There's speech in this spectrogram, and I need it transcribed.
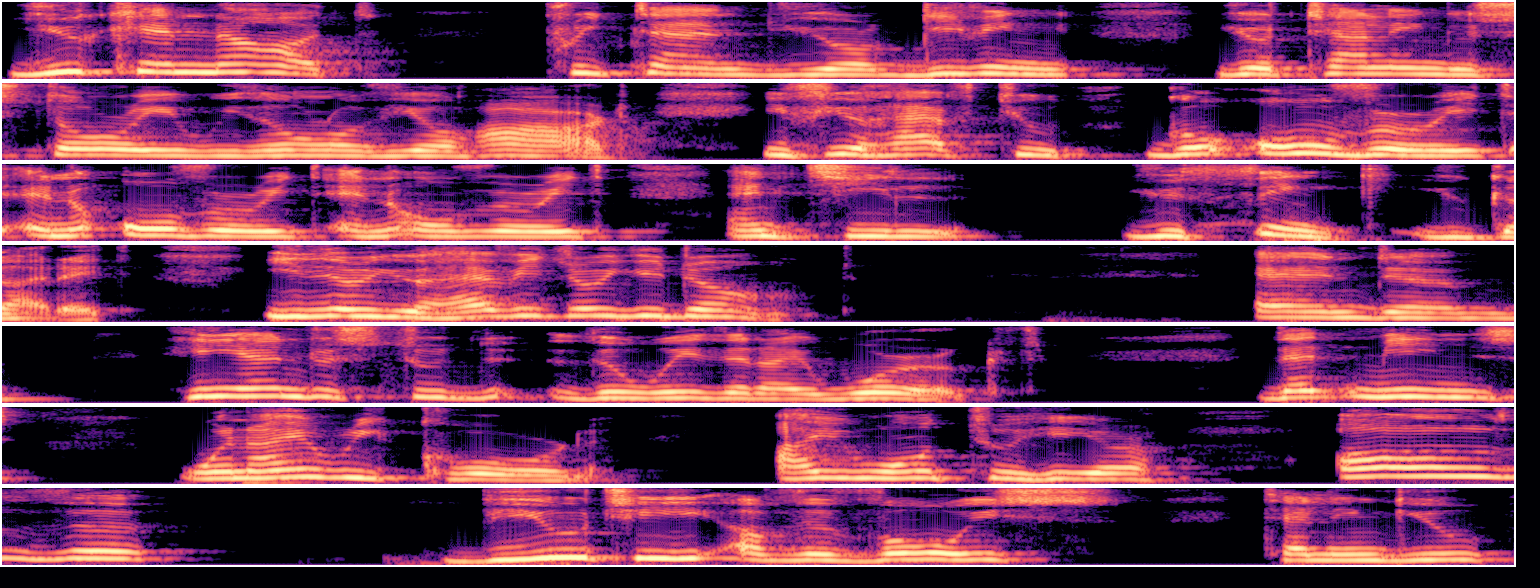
you cannot pretend you're giving, you're telling a story with all of your heart. If you have to go over it and over it and over it until you think you got it. Either you have it or you don't. And um, he understood the way that I worked. That means when I record, I want to hear all the beauty of the voice telling you,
